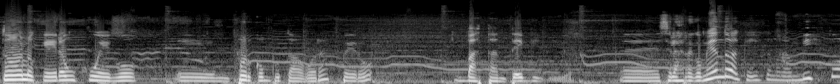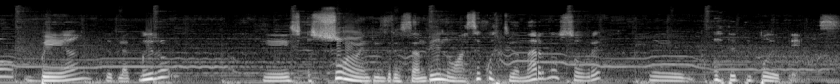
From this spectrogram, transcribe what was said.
todo lo que era un juego eh, por computadora, pero bastante vivo. Eh, se las recomiendo, aquellos que no lo han visto, vean The Black Mirror, que es sumamente interesante y nos hace cuestionarnos sobre eh, este tipo de temas.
